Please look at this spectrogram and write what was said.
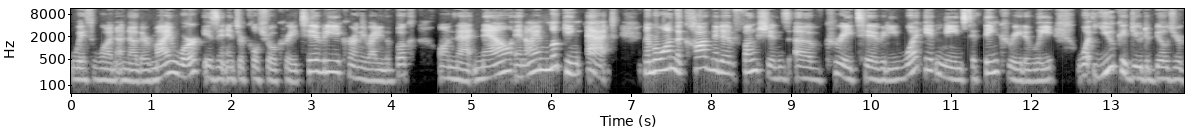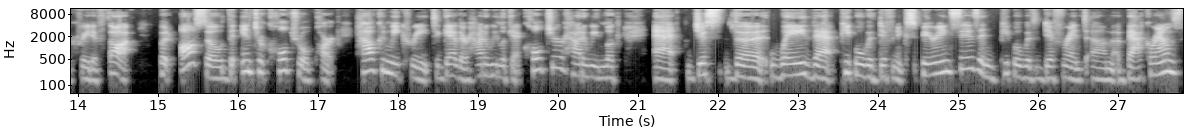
with one another. My work is in intercultural creativity currently writing the book on that now and i am looking at number one the cognitive functions of creativity what it means to think creatively what you could do to build your creative thought but also the intercultural part. How can we create together? How do we look at culture? How do we look at just the way that people with different experiences and people with different um, backgrounds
